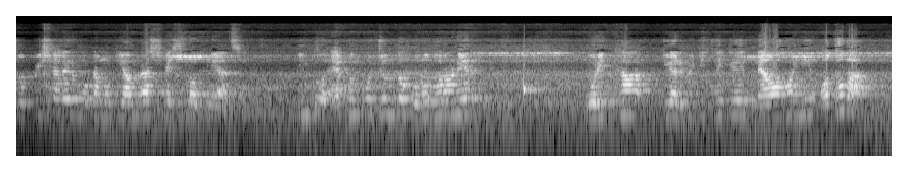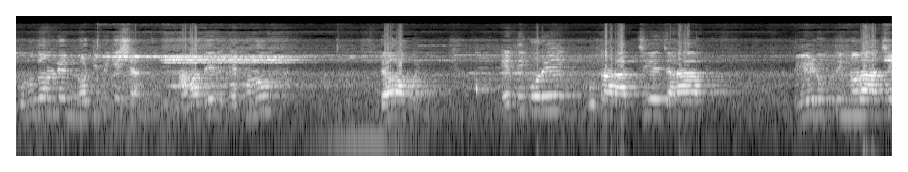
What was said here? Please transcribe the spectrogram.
চব্বিশ সালের মোটামুটি আমরা শেষ লগ্নে আছি। কিন্তু এখন পর্যন্ত কোনো ধরনের পরীক্ষা টিআরবিটি থেকে নেওয়া হয়নি, অথবা কোনো ধরনের নোটিফিকেশন আমাদের এখনও দেওয়া হয়নি। এতে করে গোটা রাজ্যে যারা বিএড উত্তীর্ণরা আছে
